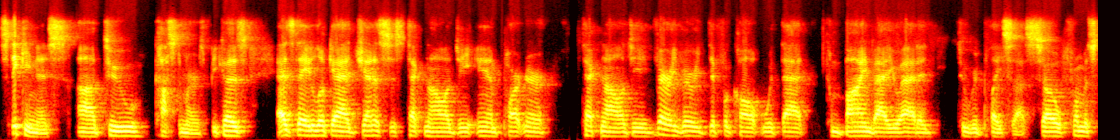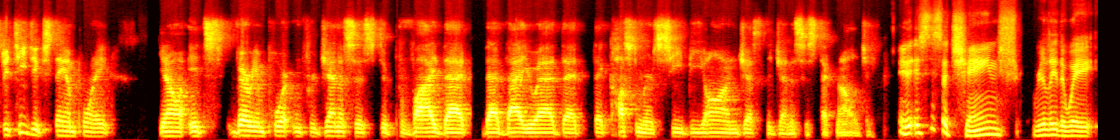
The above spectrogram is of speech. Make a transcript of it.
stickiness uh, to customers because as they look at Genesys technology and partner technology, very, very difficult with that combined value added to replace us. So, from a strategic standpoint, you know, it's very important for Genesys to provide that that value add that that customers see beyond just the Genesys technology. Is this a change, really, the way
